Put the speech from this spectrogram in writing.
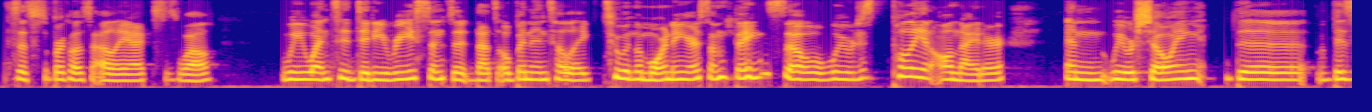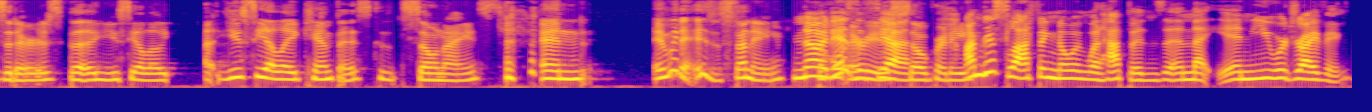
because it's super close to LAX as well. We went to Diddy Riese since it, that's open until like two in the morning or something. So we were just pulling an all nighter, and we were showing the visitors the UCLA uh, UCLA campus because it's so nice. and I mean, it is it's stunning. No, it is, Area yeah. so pretty. I'm just laughing knowing what happens and that and you were driving.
